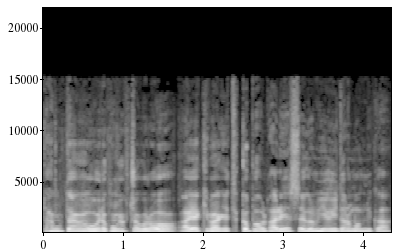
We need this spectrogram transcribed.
한국당은 오히려 공격적으로 아예 김학의 특검법을 발의했어요. 그럼 이 의도는 뭡니까?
